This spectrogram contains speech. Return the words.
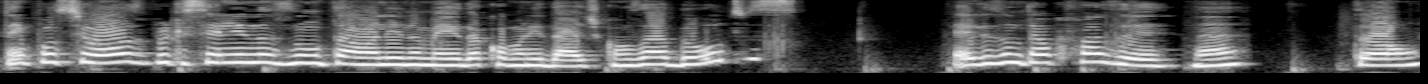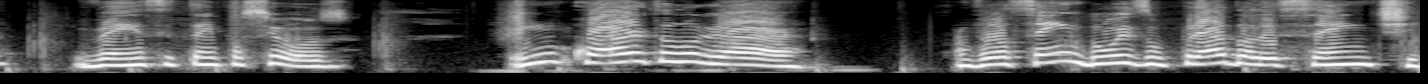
Tempo ocioso, porque se eles não estão ali no meio da comunidade com os adultos, eles não têm o que fazer, né? Então, vem esse tempo ocioso. Em quarto lugar, você induz o pré-adolescente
